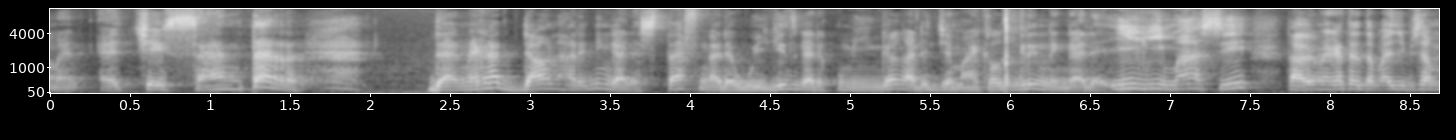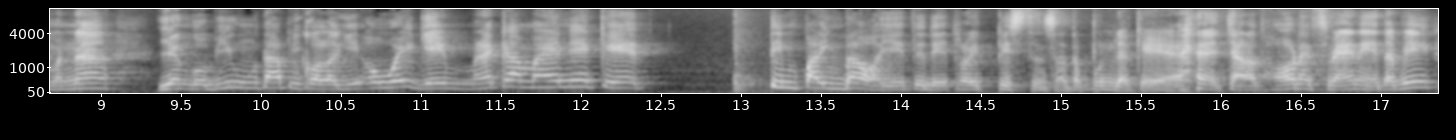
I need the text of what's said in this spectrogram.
men at Chase Center. Dan mereka down hari ini nggak ada Steph, nggak ada Wiggins, nggak ada Kuminga, nggak ada Michael Green, nggak ada Iggy masih. Tapi mereka tetap aja bisa menang. Yang gue bingung tapi kalau lagi away game, mereka mainnya kayak tim paling bawah yaitu Detroit Pistons ataupun udah kayak Charlotte Hornets mainnya. Tapi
